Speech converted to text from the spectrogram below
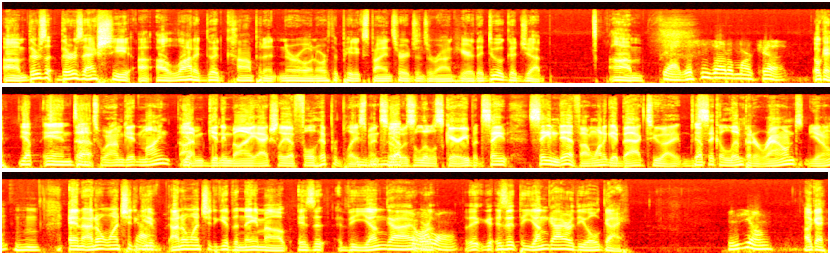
um, there's a, there's actually a, a lot of good, competent neuro and orthopedic spine surgeons around here. They do a good job. Um, Yeah, this one's out of Marquette. Okay, yep, and uh, That's where I'm getting mine. I'm getting my actually a full hip replacement, so mm-hmm. Yep. it was a little scary. But same same diff. I want to get back to. I'm Yep. sick of limping around. You know. Mm-hmm. and I don't want you to Yeah. give I don't want you to give the name out. Is it the young guy No, I or won't. is it the young guy or the old guy? He's young. Okay,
